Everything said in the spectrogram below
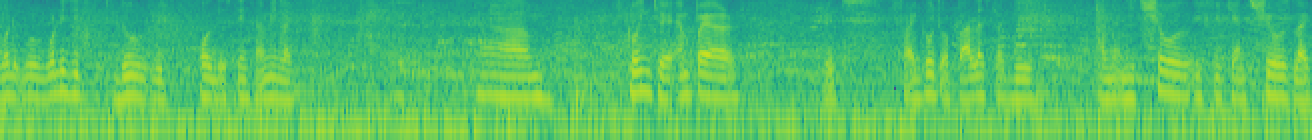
what what is it to do with all these things. I mean, like um, going to an empire with if I go to a palace like this and then it shows if it can shows like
